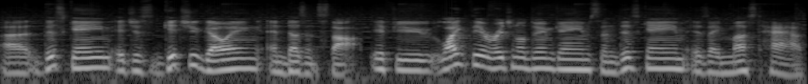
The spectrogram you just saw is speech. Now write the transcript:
Uh, this game, it just gets you going and doesn't stop. If you like the original Doom games, then this game is a must-have.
